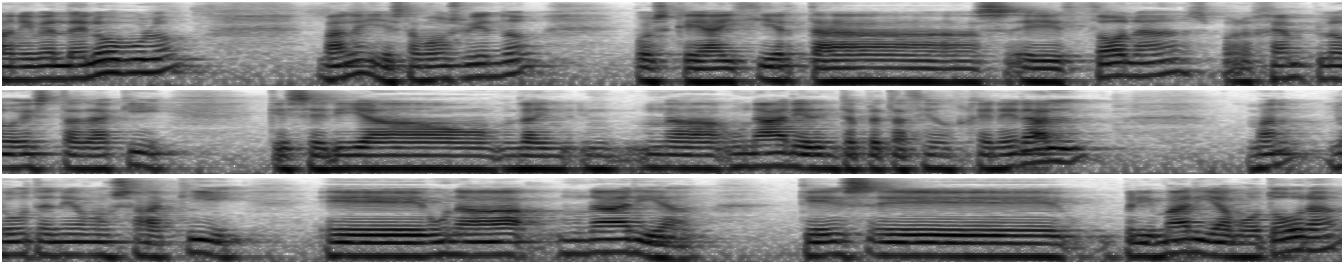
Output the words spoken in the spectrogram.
a, nivel del óvulo, ¿vale? Y estamos viendo pues que hay ciertas zonas, por ejemplo, esta de aquí, que sería una, área de interpretación general, ¿vale? Luego tendríamos aquí eh, una, un área que es eh, primaria motora,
